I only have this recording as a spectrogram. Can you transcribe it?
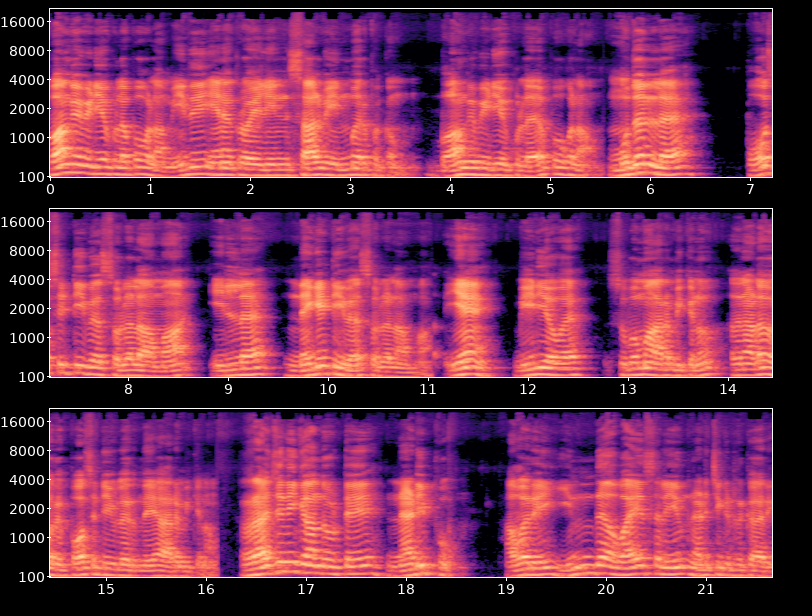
வாங்க வீடியோக்குள்ளே போகலாம். இது எனக்கு ரோயலின் சால்வையின் மறுபக்கம். வாங்க வீடியோக்குள்ளே போகலாம். முதல்ல பாசிட்டிவை சொல்லலாமா இல்லை நெகட்டிவை சொல்லலாமா? ஏன் வீடியோவை சுபமாக ஆரம்பிக்கணும். அதனால் ஒரு பாசிட்டிவ்ல இருந்தே ஆரம்பிக்கலாம். ரஜினிகாந்த் விட்டு நடிப்பு. அவர் இந்த வயசுலையும் நடிச்சுக்கிட்டு இருக்காரு.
